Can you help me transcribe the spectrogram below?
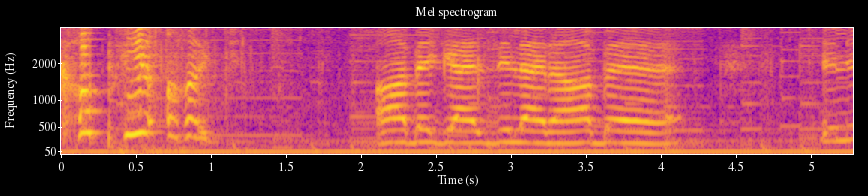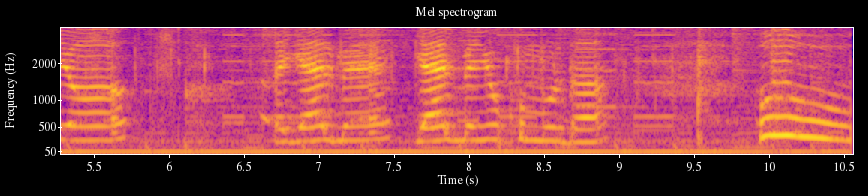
Kapıyı aç. Abi geldiler abi. Geliyor. Bana gelme. Gelme yokum burada. Oo,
